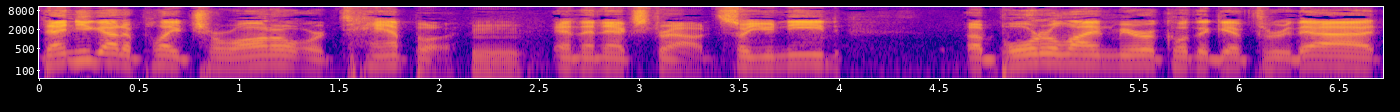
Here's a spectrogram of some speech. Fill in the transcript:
Then you got to play Toronto or Tampa Hmm. in the next round. So you need a borderline miracle to get through that.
